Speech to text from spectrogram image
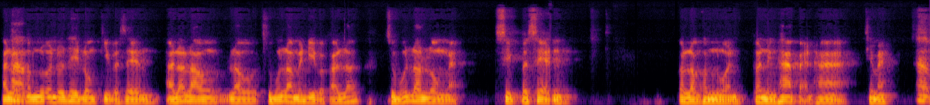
อะเราครับคำนวณดูที่ลงกี่เปอร์เซ็นต์อะแล้วเราเราสมมติเราไม่ดีกว่าเขาแล้ว สมมติเราลงอะสิบเปอร์เซ็นก็ลองคำนวณก็หนึ่งห้าแปดห้าใช่ไหมครับ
